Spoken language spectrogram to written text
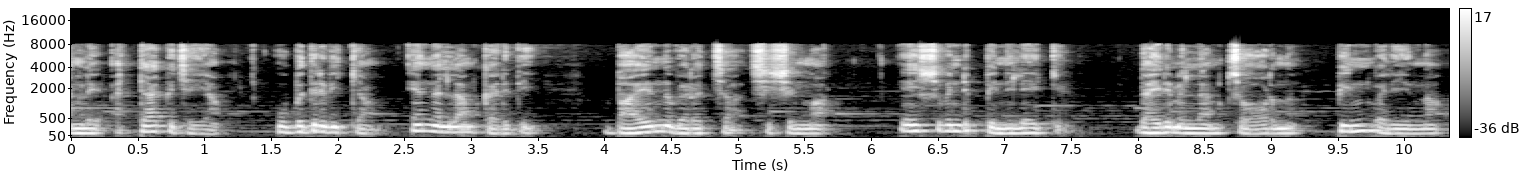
തങ്ങളെ അറ്റാക്ക് ചെയ്യാം ഉപദ്രവിക്കാം എന്നെല്ലാം കരുതി ഭയന്ന് വിറച്ച ശിഷ്യന്മാർ യേശുവിന്റെ പിന്നിലേക്ക് ധൈര്യമെല്ലാം ചോർന്ന് പിൻവലിയുന്ന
